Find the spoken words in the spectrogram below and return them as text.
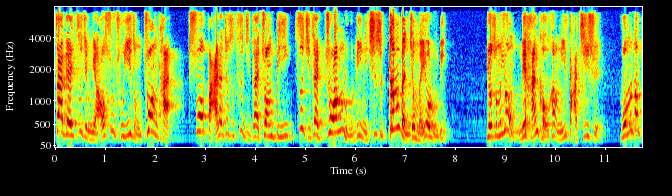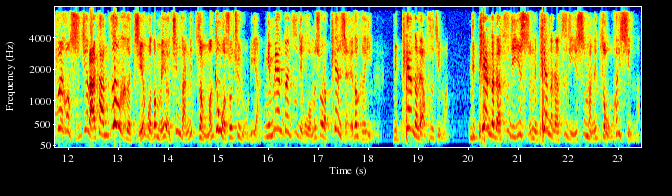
在给自己描述出一种状态，说白了就是自己在装逼，自己在装努力，你其实根本就没有努力，有什么用？你喊口号，你打鸡血，我们到最后实际来看，任何结果都没有进展，你怎么跟我说去努力啊？你面对自己，我们说了，骗谁都可以，你骗得了自己吗？你骗得了自己一时，你骗得了自己一世吗？你总会醒的。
